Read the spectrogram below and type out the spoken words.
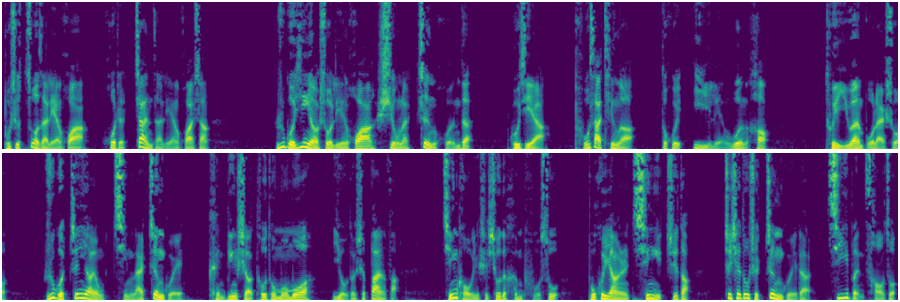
不是坐在莲花或者站在莲花上？如果硬要说莲花是用来镇魂的，估计啊，菩萨听了。都会一脸问号。退一万步来说，如果真要用井来镇鬼，肯定是要偷偷摸摸，有的是办法。井口也是修得很朴素，不会让人轻易知道。这些都是镇鬼的基本操作。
